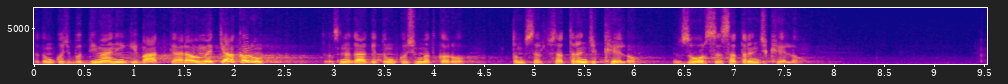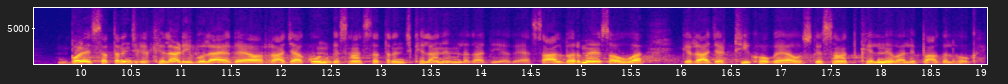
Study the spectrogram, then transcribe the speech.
तो तुम कुछ बुद्धिमानी की बात कह रहे हो। मैं क्या करूँ? तो उसने कहा कि तुम कुछ मत करो, तुम सिर्फ़ शतरंज खेलो, ज़ोर से शतरंज खेलो। बड़े शतरंज के खिलाड़ी बुलाए गए और राजा को उनके साथ शतरंज खिलाने में लगा दिया गया। साल भर में ऐसा हुआ कि राजा ठीक हो गया, उसके साथ खेलने वाले पागल हो गए।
